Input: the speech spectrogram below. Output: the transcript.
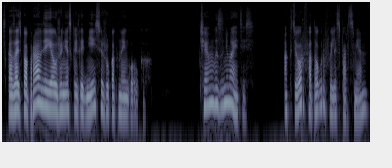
Сказать по правде, я уже несколько дней сижу как на иголках. Чем вы занимаетесь? Актер, фотограф или спортсмен?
